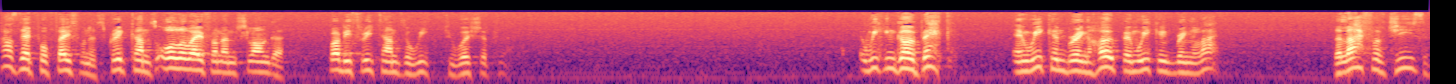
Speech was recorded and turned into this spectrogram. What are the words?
How's that for faithfulness? Greg comes all the way from Umhlanga, probably three times a week to worship here. And we can go back and we can bring hope and we can bring life. The life of Jesus,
